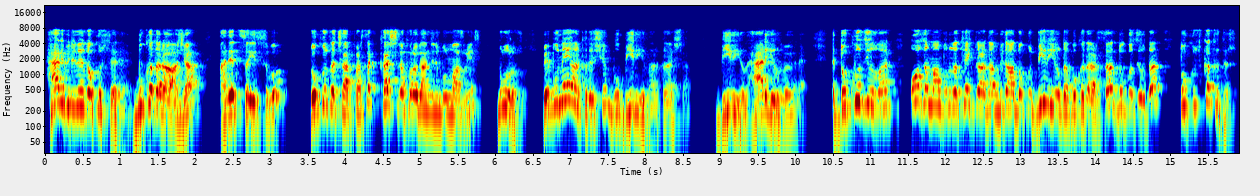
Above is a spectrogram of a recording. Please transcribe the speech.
Her birine 9 TL. Bu kadar ağaca adet sayısı bu. 9 ile çarparsak kaç lira para ödendiğini bulmaz mıyız? Buluruz. Ve bu ne arkadaşım? Bu bir yıl arkadaşlar. Bir yıl. Her yıl böyle. E 9 yıl var. O zaman bunu da tekrardan bir daha 9. Bir yılda bu kadarsa 9 yılda 9 katıdır.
